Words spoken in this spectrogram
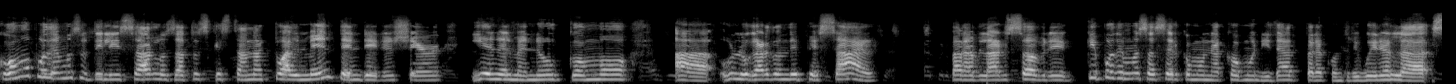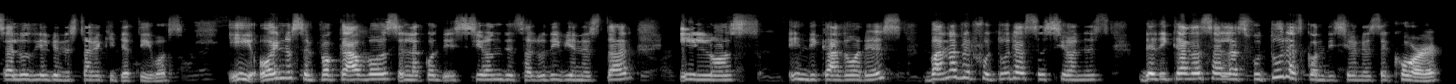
¿Cómo podemos utilizar los datos que están actualmente en DataShare y en el menú como ah, un lugar donde empezar para hablar sobre qué podemos hacer como una comunidad para contribuir a la salud y el bienestar equitativos. Y hoy nos enfocamos en la condición de salud y bienestar y los indicadores. Van a haber futuras sesiones dedicadas a las futuras condiciones de CORE.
